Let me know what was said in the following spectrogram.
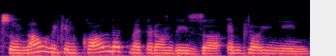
So now we can call that method on this uh, employee name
